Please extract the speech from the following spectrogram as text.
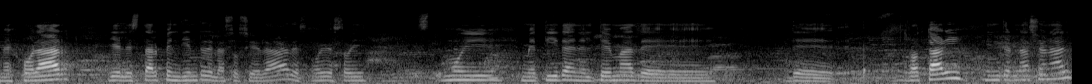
mejorar y el estar pendiente de la sociedad. Hoy estoy muy metida en el tema de de Rotary Internacional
